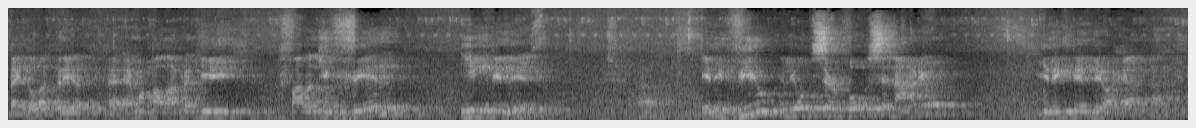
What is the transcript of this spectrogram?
da idolatria, é, é uma palavra que fala de ver e entender. Ah, ele viu, ele observou o cenário e ele entendeu a realidade.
